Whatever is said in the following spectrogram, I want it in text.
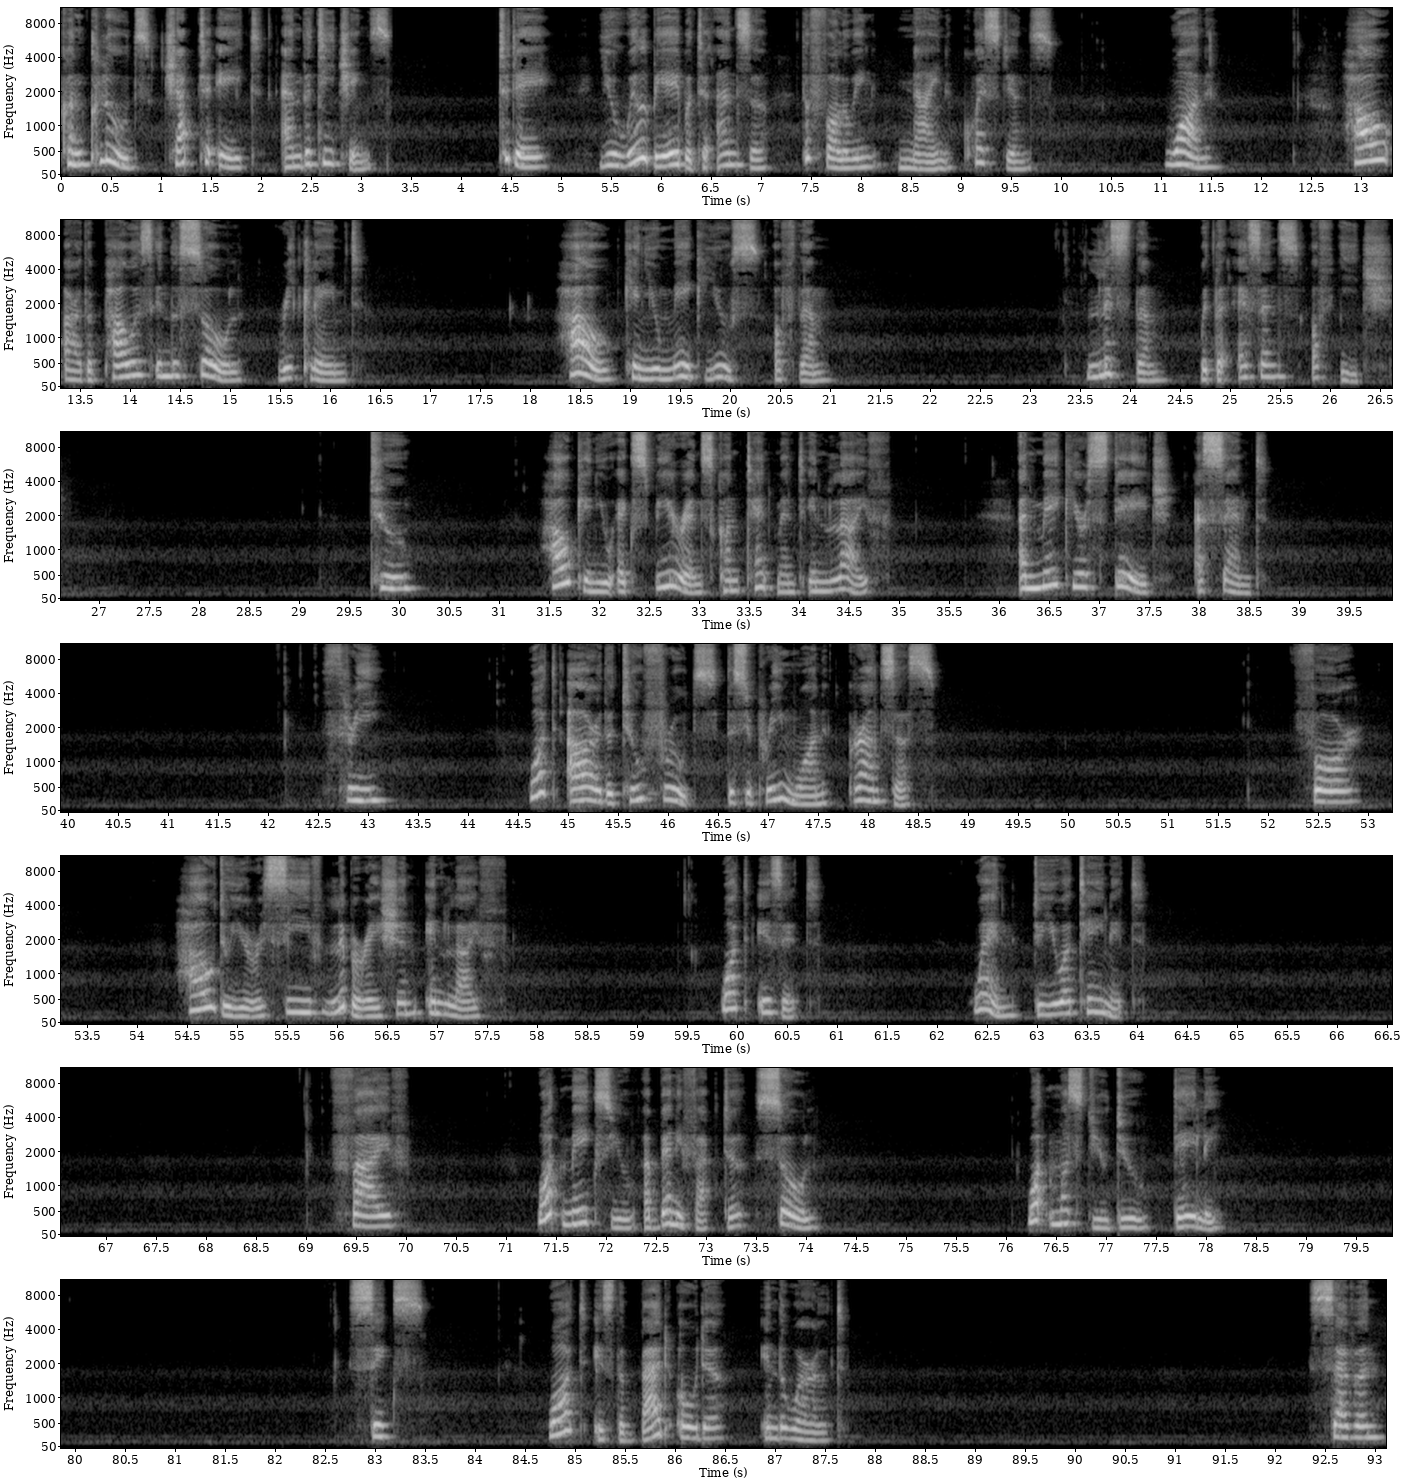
concludes chapter 8 and the teachings. Today, you will be able to answer the following nine questions. 1. How are the powers in the soul reclaimed? How can you make use of them? List them with the essence of each. 2. How can you experience contentment in life and make your stage ascend? 3. What are the two fruits the Supreme One grants us? 4. How do you receive liberation in life? What is it? When do you attain it? Five. What makes you a benefactor soul? What must you do daily? Six. What is the bad odor in the world? 7.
